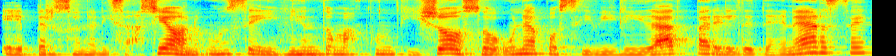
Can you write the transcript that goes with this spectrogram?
eh, personalización, un seguimiento más puntilloso, una posibilidad para el detenerse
